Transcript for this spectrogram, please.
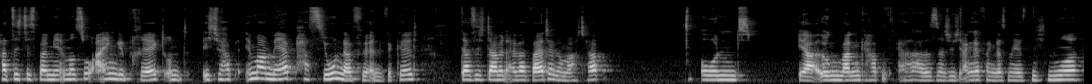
hat sich das bei mir immer so eingeprägt und ich habe immer mehr Passion dafür entwickelt, dass ich damit einfach weitergemacht habe. Und ja, irgendwann hat, hat es natürlich angefangen, dass man jetzt nicht nur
